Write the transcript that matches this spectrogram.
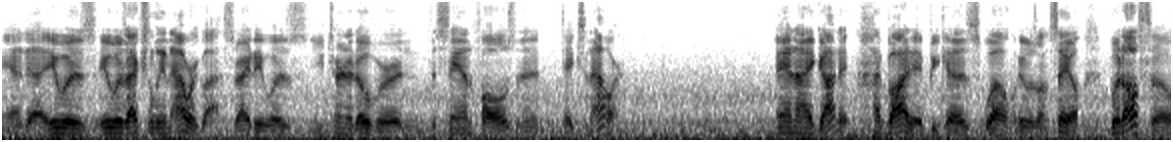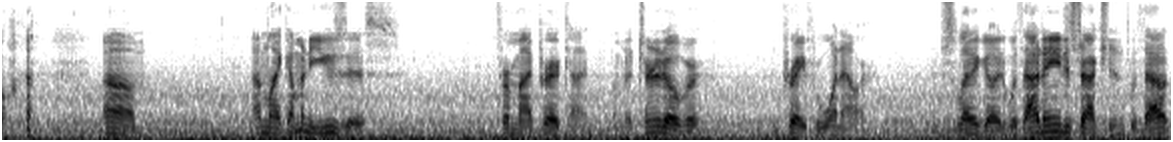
and uh, it was it was actually an hourglass, right? It was you turn it over and the sand falls, and it takes an hour. And I got it. I bought it because well, it was on sale, but also, um, I'm like I'm gonna use this for my prayer time. I'm gonna turn it over and pray for one hour, and just let it go without any distractions, without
